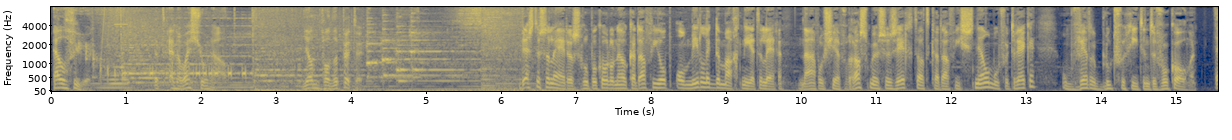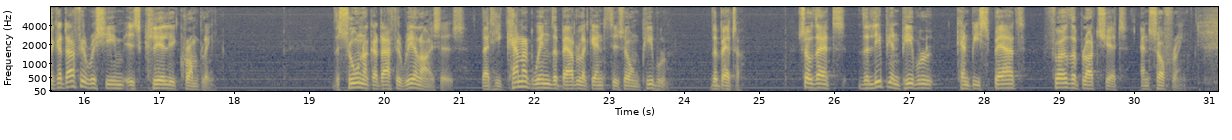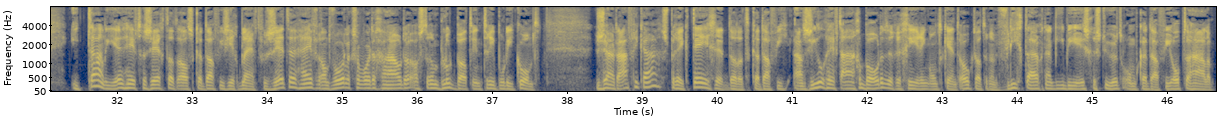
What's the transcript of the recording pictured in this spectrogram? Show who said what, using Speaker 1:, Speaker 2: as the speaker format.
Speaker 1: 11 uur. Het NOS-journaal. Jan van der Putten.
Speaker 2: Westerse leiders roepen kolonel Gaddafi op onmiddellijk de macht neer te leggen. NAVO-chef Rasmussen zegt dat Gaddafi snel moet vertrekken om verder bloedvergieten te voorkomen.
Speaker 3: The Gaddafi regime is clearly crumbling. The sooner Gaddafi realizes that he cannot win the battle against his own people, the better. So that the Libyan people can be spared further bloodshed and suffering.
Speaker 2: Italië heeft gezegd dat als Gaddafi zich blijft verzetten... hij verantwoordelijk zal worden gehouden als er een bloedbad in Tripoli komt. Zuid-Afrika spreekt tegen dat het Gaddafi asiel heeft aangeboden. De regering ontkent ook dat er een vliegtuig naar Libië is gestuurd om Gaddafi op te halen.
